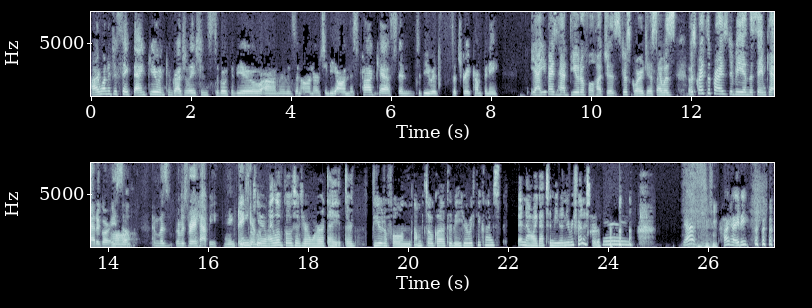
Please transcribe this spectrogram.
I want to just say thank you and congratulations to both of you. Um, it was an honor to be on this podcast and to be with such great company. Yeah, you guys had beautiful hutches, just gorgeous. I was I was quite surprised to be in the same category, so I was I was very happy. Thank, you. thank you. you. I love both of your work. I they're beautiful, and I'm so glad to be here with you guys. And now I got to meet a new refinisher. Yay! yes. Hi, Heidi.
